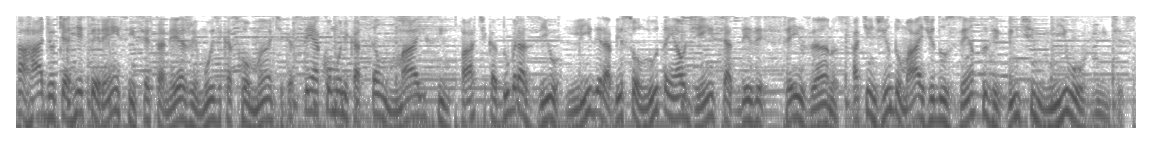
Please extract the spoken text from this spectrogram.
A rádio que é referência em sertanejo e músicas românticas tem a comunicação mais simpática do Brasil, líder absoluta em audiência há 16 anos, atingindo mais de 220 mil ouvintes.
